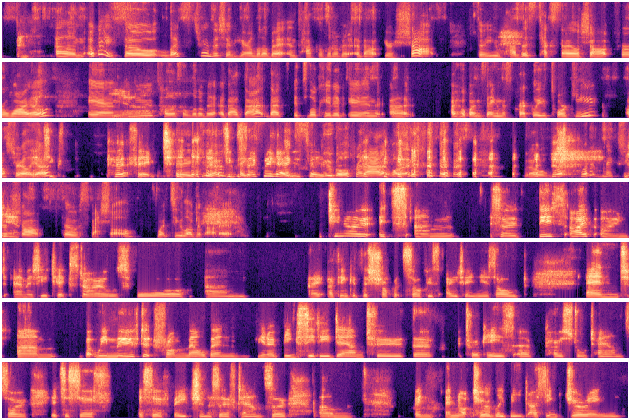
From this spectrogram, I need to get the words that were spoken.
Um, okay, so let's transition here a little bit and talk a little bit about your shop. So you've had this textile shop for a while. And yeah. can you tell us a little bit about that? That it's located in, uh, I hope I'm saying this correctly, Torquay, Australia. That's, Perfect. Thank you. That's exactly thanks, how thanks you to Google it. for that one. so, what what makes your yeah. shop so special? What do you love about it? Do you know it's um so this I've owned Amitie Textiles for um I, I think the shop itself is 18 years old. And um but we moved it from Melbourne, you know, big city, down to the Torquay's a coastal town, so it's a surf a surf beach and a surf town. So, um, and and not terribly big. I think during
